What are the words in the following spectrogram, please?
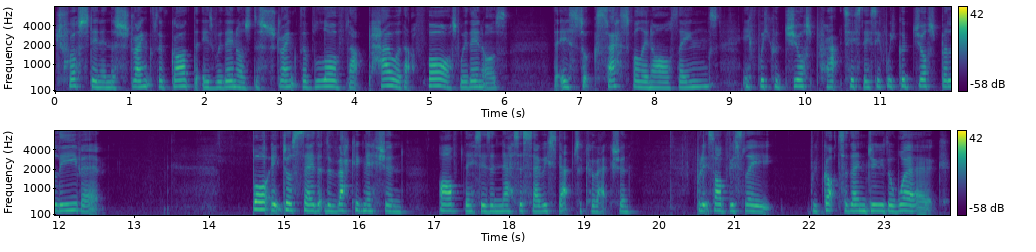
trusting in the strength of God that is within us, the strength of love, that power, that force within us that is successful in all things. If we could just practice this, if we could just believe it. But it does say that the recognition of this is a necessary step to correction. But it's obviously, we've got to then do the work.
